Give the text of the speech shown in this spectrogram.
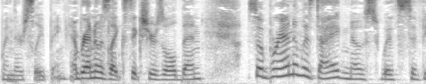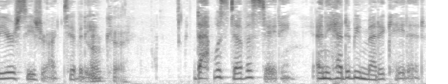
when they're sleeping. And Brandon was like six years old then. So Brandon was diagnosed with severe seizure activity okay. That was devastating. And he had to be medicated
